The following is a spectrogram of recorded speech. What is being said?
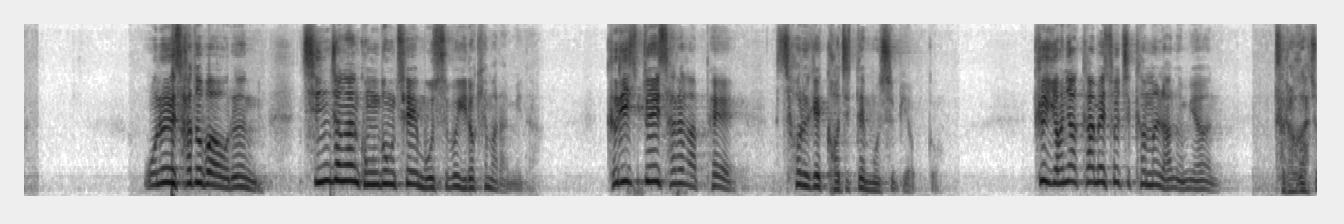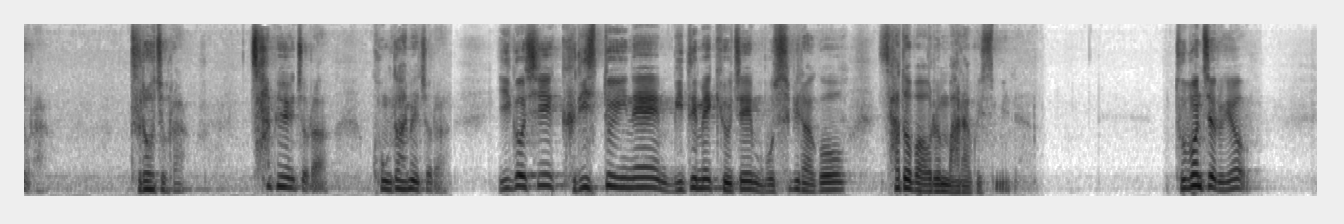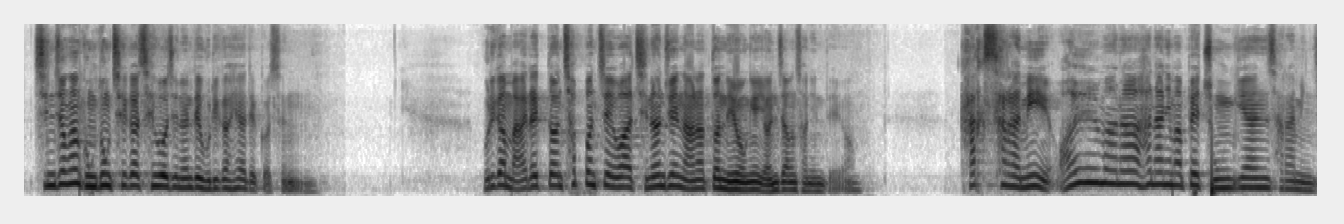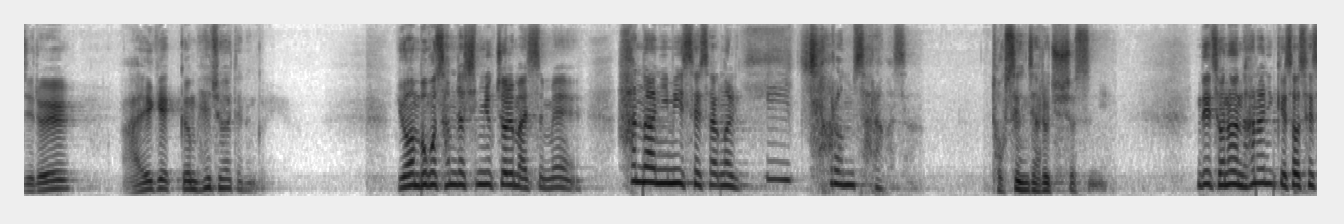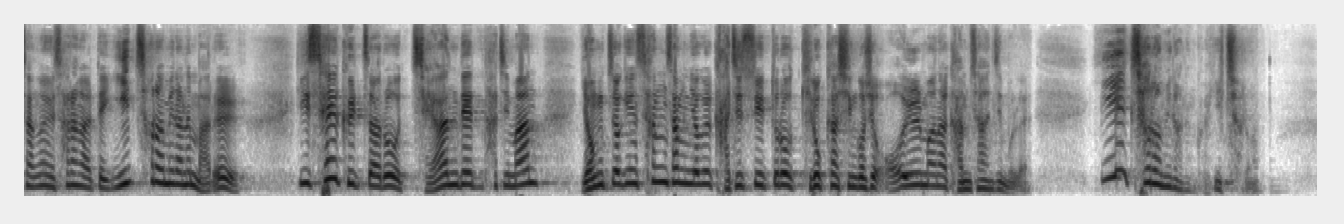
오늘 사도 바울은 진정한 공동체의 모습을 이렇게 말합니다. 그리스도의 사랑 앞에 서로에게 거짓된 모습이 없고 그 연약함의 솔직함을 나누면 들어가줘라. 들어줘라. 참여해줘라. 공감해줘라. 이것이 그리스도인의 믿음의 교제의 모습이라고 사도 바울은 말하고 있습니다. 두 번째로요. 진정한 공동체가 세워지는데 우리가 해야 될 것은 우리가 말했던 첫 번째와 지난주에 나눴던 내용의 연장선인데요. 각 사람이 얼마나 하나님 앞에 존귀한 사람인지를 알게끔 해줘야 되는 거예요. 요한복음 3장 16절 말씀에 하나님이 세상을 이처럼 사랑하사 독생자를 주셨으니. 근데 저는 하나님께서 세상을 사랑할 때 이처럼이라는 말을 이 세 글자로 제한된 하지만 영적인 상상력을 가질 수 있도록 기록하신 것이 얼마나 감사한지 몰라요. 이처럼이라는 거예요. 이처럼.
